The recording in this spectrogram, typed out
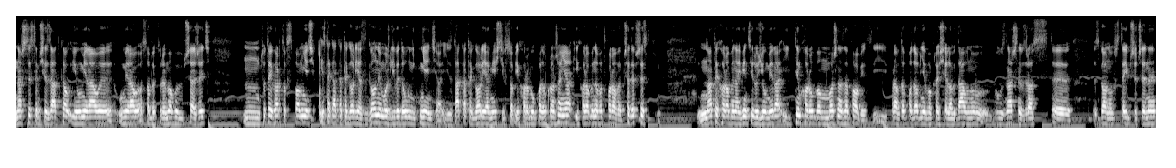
Nasz system się zatkał i umierały, umierały osoby, które mogłyby przeżyć. Mm, Tutaj warto wspomnieć, jest taka kategoria zgony możliwe do uniknięcia i ta kategoria mieści w sobie choroby układu krążenia i choroby nowotworowe przede wszystkim. Na te choroby najwięcej ludzi umiera i tym chorobom można zapobiec i prawdopodobnie w okresie lockdownu był znaczny wzrost y, zgonów z tej przyczyny.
